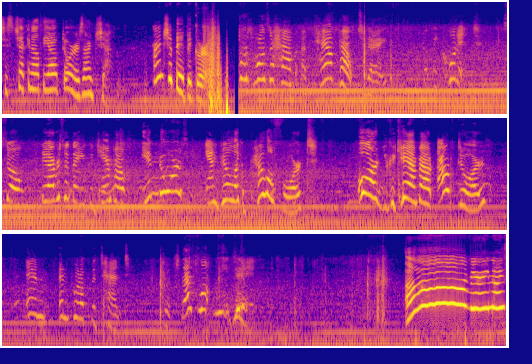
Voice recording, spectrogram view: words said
She's checking out the outdoors, aren't you? Aren't you, baby girl? We were supposed to have a camp out today, but we couldn't. So they ever said that you could camp out indoors and build like a pillow fort, or you could camp out outdoors and and put up the tent. Which that's what we did. Oh, very nice.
